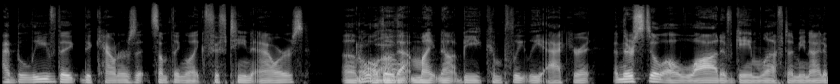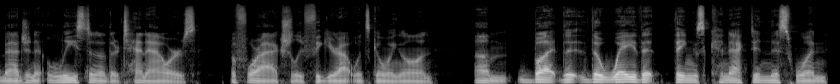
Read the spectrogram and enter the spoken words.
I believe the, the counters at something like 15 hours, um, Oh, although wow. that might not be completely accurate. And there's still a lot of game left. I mean, I'd imagine at least another 10 hours before I actually figure out what's going on. Um, but the the way that things connect in this one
